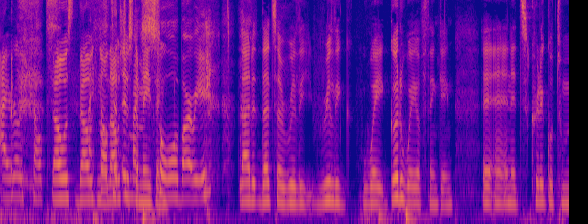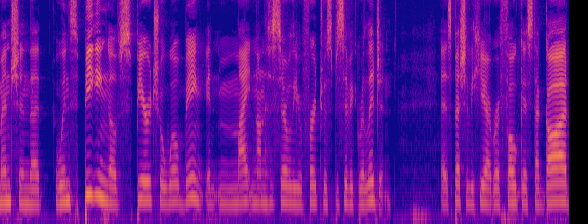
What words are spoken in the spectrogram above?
I really felt that was that was no that was just amazing. Soul, Barbie. that that's a really really way good way of thinking, and it's critical to mention that when speaking of spiritual well-being, it might not necessarily refer to a specific religion especially here we're focused that God,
